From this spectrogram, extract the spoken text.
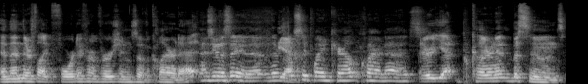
and then there's like four different versions of a clarinet. I was gonna say that they're Yeah. mostly playing clar- clarinets. Or yeah, clarinet and bassoons.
